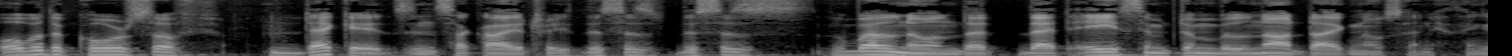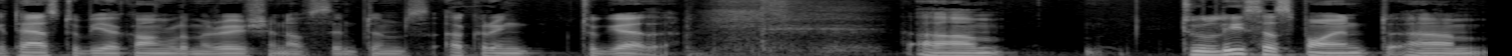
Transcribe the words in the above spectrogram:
over the course of decades in psychiatry, this is this is well known that, that a symptom will not diagnose anything. It has to be a conglomeration of symptoms occurring together. Um, to Lisa's point, um,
